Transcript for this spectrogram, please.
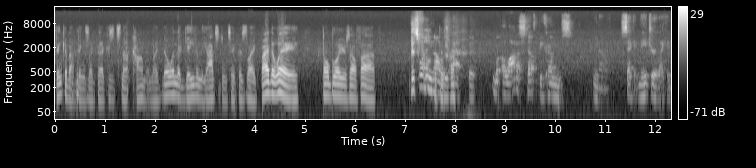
think about things like that because it's not common. Like no one that gave him the oxygen tank was like, by the way, don't blow yourself up. This Well, fool, not only the that, but a lot of stuff becomes, you know, second nature. Like it,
